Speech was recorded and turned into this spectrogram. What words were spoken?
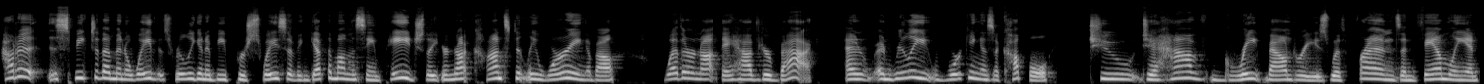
how to uh, speak to them in a way that's really going to be persuasive and get them on the same page so that you're not constantly worrying about whether or not they have your back and and really working as a couple to to have great boundaries with friends and family and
